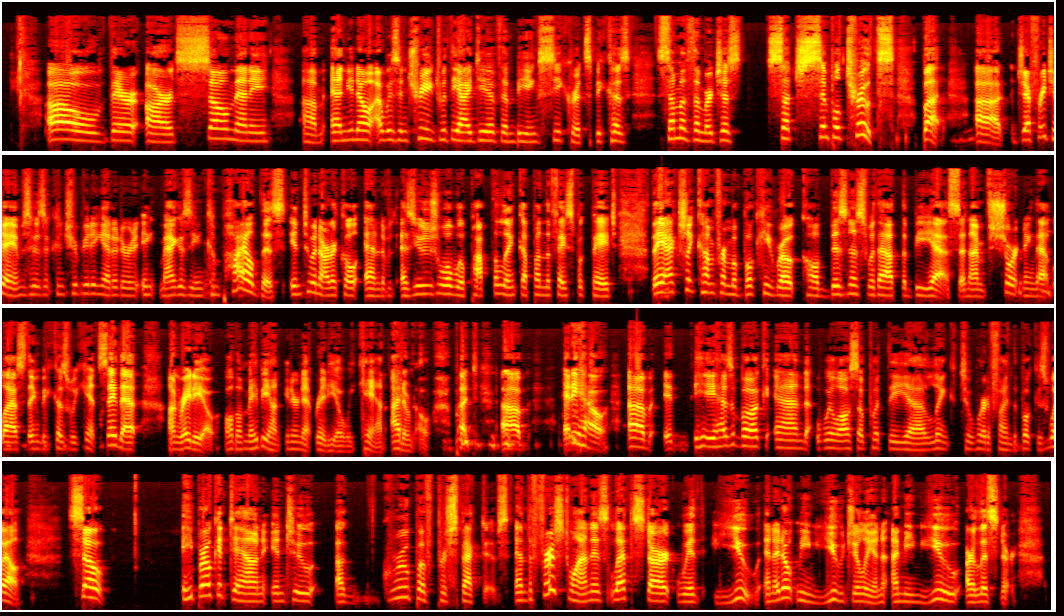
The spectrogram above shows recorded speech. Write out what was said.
Oh, there are so many. Um, and you know, I was intrigued with the idea of them being secrets because some of them are just such simple truths. But uh, Geoffrey James, who's a contributing editor at Inc. magazine, compiled this into an article. And as usual, we'll pop the link up on the Facebook page. They actually come from a book he wrote called Business Without the BS. And I'm shortening that last thing because we can't say that on radio, although maybe on internet radio we can. I don't know. But uh, anyhow, um, it, he has a book, and we'll also put the uh, link to where to find the book as well. So he broke it down into a group of perspectives. And the first one is let's start with you. And I don't mean you, Jillian, I mean you, our listener.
